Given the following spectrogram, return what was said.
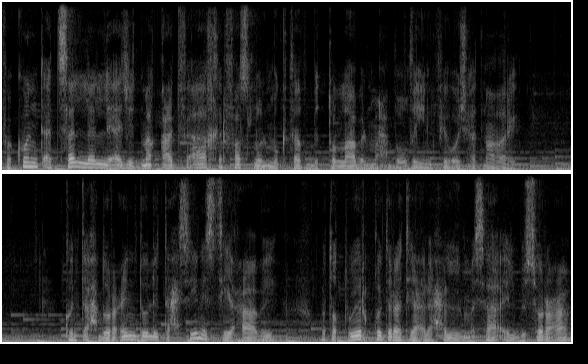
فكنت أتسلل لأجد مقعد في آخر فصله المكتظ بالطلاب المحظوظين في وجهة نظري. كنت أحضر عنده لتحسين استيعابي وتطوير قدرتي على حل المسائل بسرعة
